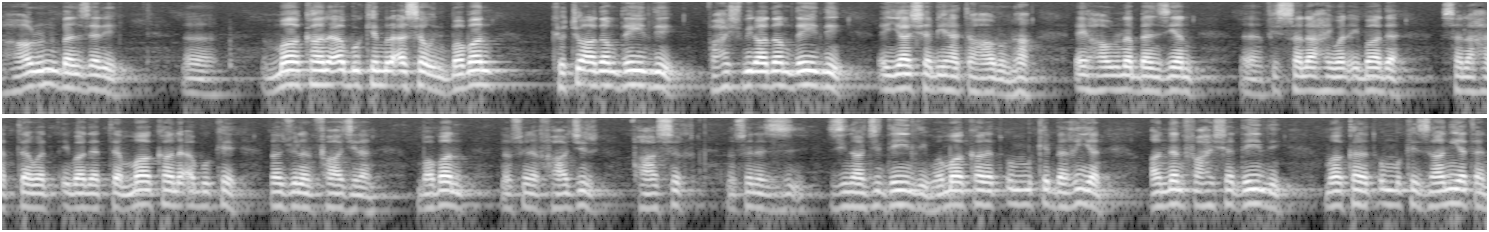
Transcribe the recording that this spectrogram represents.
Harun'un benzeri. Ma kana ebu kemre esavin. Baban kötü adam değildi. Fahiş bir adam değildi. Ey ya şebihete Harun. Ha. Ey Harun'a benzeyen e, fi salahi vel ibade salahatte ve ibadette ma kana ebuke raculen faciren. Baban mesela facir, fasık, zi- zinacı değildi. Ve ma kanet ummuke begiyen. Annen fahişe değildi. Ma kanet ummuke zaniyeten.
